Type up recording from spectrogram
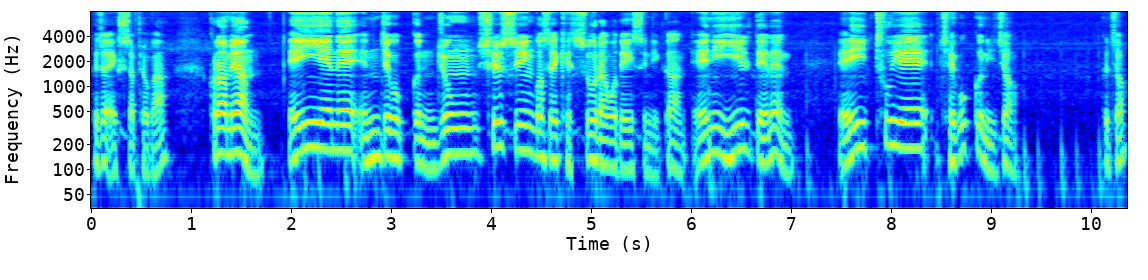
그죠? x좌표가. 그러면 an의 n제곱근 중 실수인 것의 개수라고 돼 있으니까 n이 2일 때는 a2의 제곱근이죠. 그죠?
